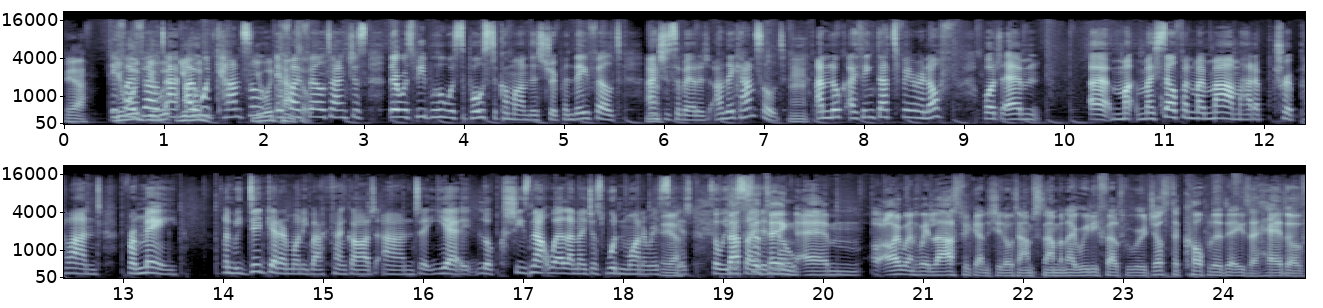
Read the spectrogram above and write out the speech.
Yeah. if You I would- you felt, would- I, I would- would cancel. Would if cancel. I felt anxious, there was people who were supposed to come on this trip and they felt Mm. anxious about it and they cancelled. And look, I think that's fair enough. But um, uh, my, myself and my mom had a trip planned for May. And we did get our money back, thank God. And uh, yeah, look, she's not well, and I just wouldn't want to risk it. So we That's decided the thing. no. Um, I went away last weekend, as you know, to Amsterdam, and I really felt we were just a couple of days ahead of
